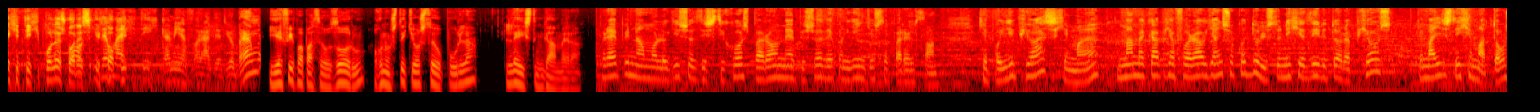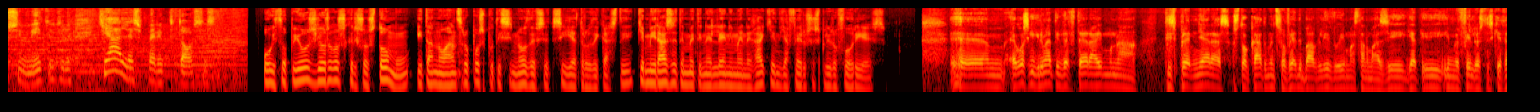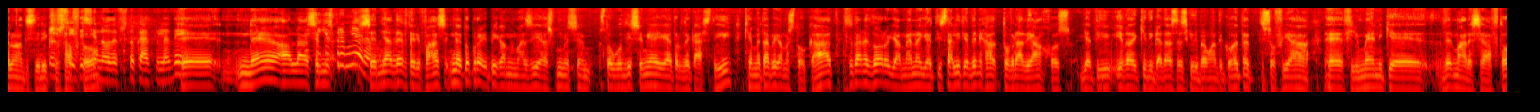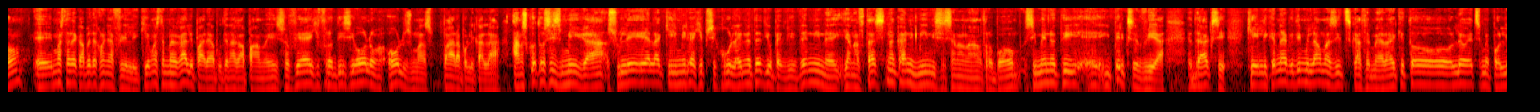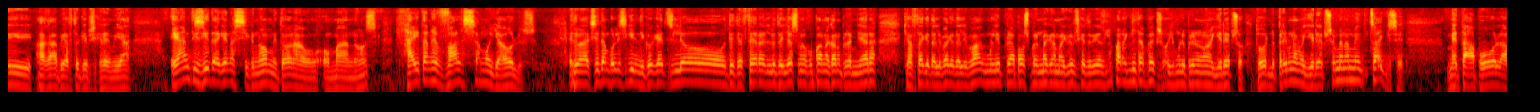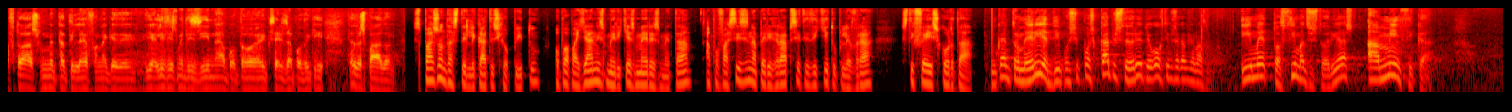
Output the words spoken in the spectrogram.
έχει τύχει πολλές φορές Όχι, δεν μου έχει τύχει καμία φορά τέτοιο πράγμα. Η Εφη Παπαθεοδόρου, γνωστή και ως Θεοπούλα, λέει στην κάμερα. Πρέπει να ομολογήσω δυστυχώς παρόμοια επεισόδια έχουν γίνει και στο παρελθόν. Και πολύ πιο άσχημα, ε. Θυμάμαι κάποια φορά ο Γιάννης ο Κοντούλης τον είχε δει τώρα ποιος και μάλιστα είχε ματώσει η μύτη του και άλλες περιπτώσεις. Ο ηθοποιός Γιώργος Χρυσοστόμου ήταν ο άνθρωπος που τη συνόδευσε σε ιατροδικαστή και μοιράζεται με την Ελένη Μενεγάκη ενδιαφέρουσες πληροφορίες. Ε, εγώ συγκεκριμένα τη Δευτέρα ήμουνα της Πρεμιέρας στο κάτω με τη Σοφία την Παυλίδου. Ήμασταν μαζί γιατί είμαι φίλος της και θέλω να τη στηρίξω σε Εσύ αυτό. τη συνόδευση στο κάτι δηλαδή. Ε, ναι, αλλά σε είχες μια, πρεμιέρα, σε μου μια είπες. δεύτερη φάση. Ναι, το πρωί πήγαμε μαζί, ας πούμε, σε, στο Γουδί σε μια ιατροδικαστή και μετά πήγαμε στο ΚΑΤ. Αυτό ήταν δώρο για μένα γιατί στα αλήθεια δεν είχα το βράδυ άγχος. Γιατί είδα και την κατάσταση και την πραγματικότητα. Τη Σοφία ε, θλιμμένη και δεν μ' άρεσε αυτό. Ε, είμαστε 15 χρόνια φίλοι και είμαστε μεγάλη παρέα που την αγαπάμε. Η Σοφία έχει φροντίσει όλο, όλους μας πάρα πολύ καλά. Αν σκοτώσεις μίγα, σου λέει έλα και η μίγα έχει ψυχούλα. Είναι τέτοιο παιδί. Δεν είναι. Για να φτάσεις να κάνει μήνυση σε έναν άνθρωπο, σημαίνει ότι ε, υπήρξε βία. Εντάξει. Και ειλικρινά, επειδή μιλάω μαζί της κάθε μέρα και το λέω έτσι με πολύ αγάπη αυτό και ψυχραιμία, εάν τη ζήταγε ένα συγγνώμη τώρα ο, ο Μάνος, θα ήταν βάλσαμο για όλους. Εν τω μεταξύ ήταν πολύ συγκινητικό γιατί της λέω τη Δευτέρα, λέω τελειώσαμε, εγώ πάω να κάνω πρεμιέρα και αυτά κτλ. Και, και, Μου λέει πρέπει να πάω στο σούπερ μάρκετ να μαγειρέψω και τέτοια. Λέω παραγγείλτε απ' έξω. Όχι, μου λέει πρέπει να μαγειρέψω. Το πρέπει να μαγειρέψω, εμένα με τσάκισε. Μετά από όλο αυτό, ας πούμε, με τα τηλέφωνα και οι αλήθειες με τη Ζήνα από το, ξέρεις από εδώ εκεί. Τέλος πάντων. Σπάζοντας τελικά τη σιωπή του, ο Παπαγιάννης μερικές μέρες μετά αποφασίζει να περιγράψει τη δική του πλευρά στη Face Κορδά. Μου κάνει τρομερή εντύπωση πως κάποιος θεωρεί ότι εγώ χτύπησα κάποιον άνθρωπο. Είμαι το θύμα της ιστορίας, αμήνθηκα.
